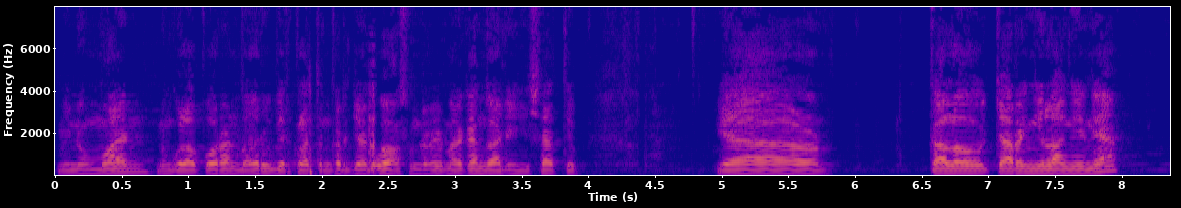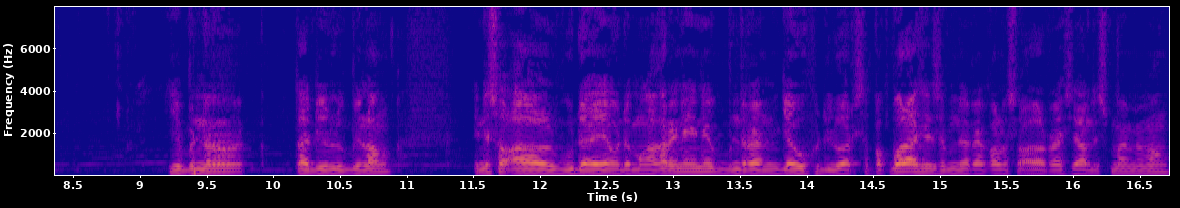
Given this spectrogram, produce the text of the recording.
minum wine nunggu laporan baru biar kelihatan kerja doang. Sebenarnya mereka nggak ada inisiatif. Ya kalau cara ngilanginnya ya bener tadi lu bilang ini soal budaya yang udah mengakar. Ini ini beneran jauh di luar sepak bola sih sebenarnya. Kalau soal rasialisme memang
